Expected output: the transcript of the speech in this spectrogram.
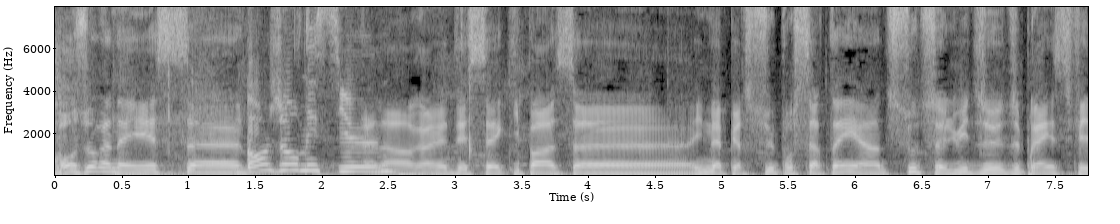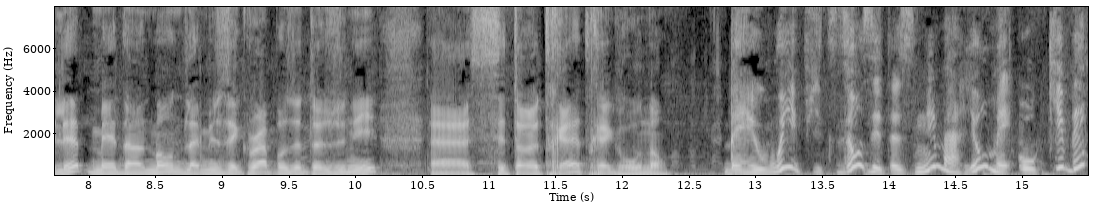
Bonjour Anaïs. Euh, Bonjour, messieurs. alors, un décès qui passe euh, inaperçu pour certains en dessous de celui du, du prince Philippe, mais dans le monde de la musique rap aux États-Unis, euh, c'est un très, très gros nom. Ben oui, puis tu dis aux États-Unis, Mario, mais au Québec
